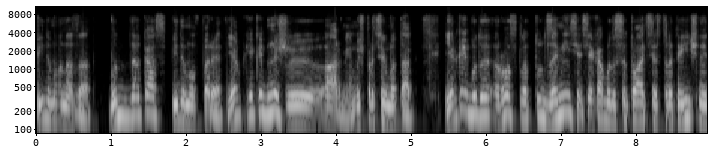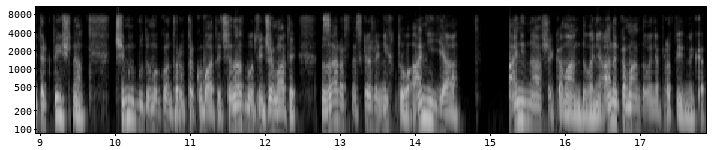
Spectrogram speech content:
підемо назад. Буде наказ, підемо вперед. Як який ми ж е, армія? Ми ж працюємо так. Який буде розклад тут за місяць? Яка буде ситуація стратегічна і тактична? Чи ми будемо контратакувати, чи нас будуть віджимати? Зараз не скаже ніхто, ані я, ані наше командування, ані командування противника.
